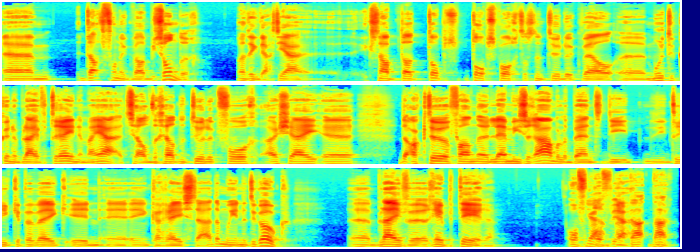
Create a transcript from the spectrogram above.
Um, dat vond ik wel bijzonder. Want ik dacht, ja, ik snap dat top, topsporters natuurlijk wel uh, moeten kunnen blijven trainen. Maar ja, hetzelfde geldt natuurlijk voor als jij uh, de acteur van uh, Les bent, die, die drie keer per week in, in Carré staat. Dan moet je natuurlijk ook uh, blijven repeteren. Of, ja, of, ja. daar,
